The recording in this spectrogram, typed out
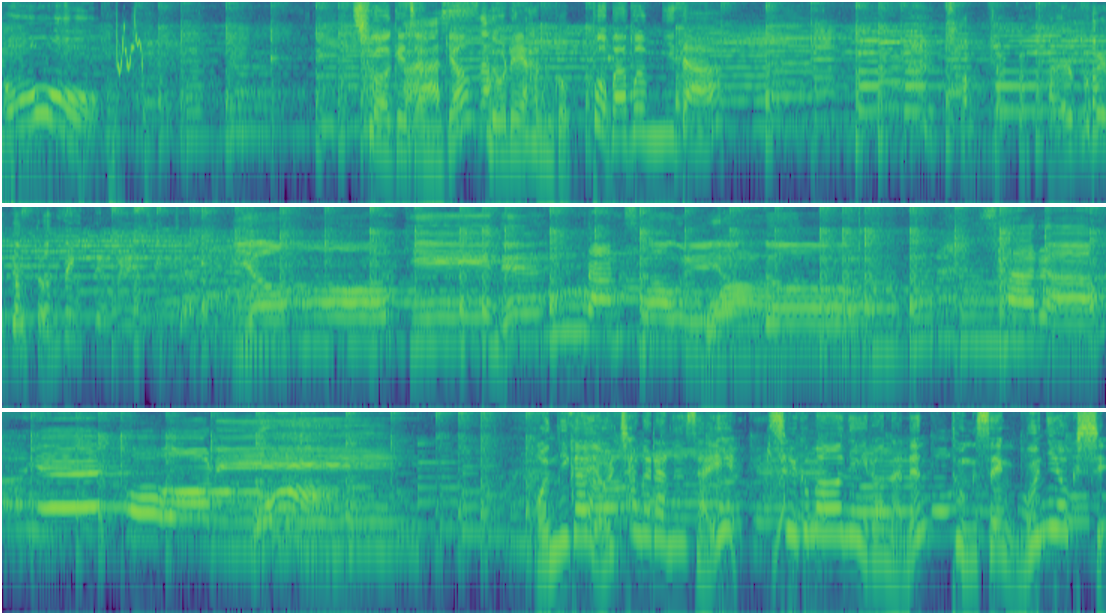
오. 추억에 잠겨 아싸. 노래 한 곡 뽑아봅니다. 참 별거 잘 부르네 내 동생 때문에 진짜. 여기는 남서울역도 사랑의 거리 언니가 열창을 하는 사이 슬그머니 일어나는 동생 문희옥 씨.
